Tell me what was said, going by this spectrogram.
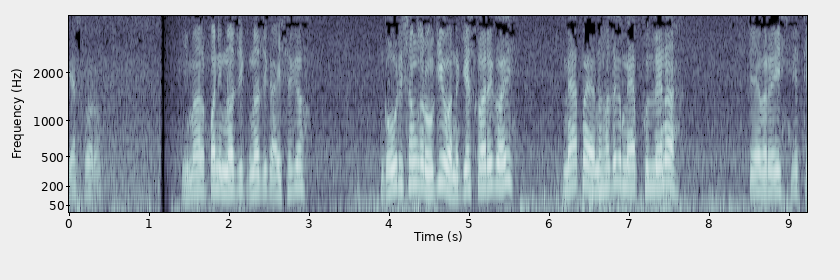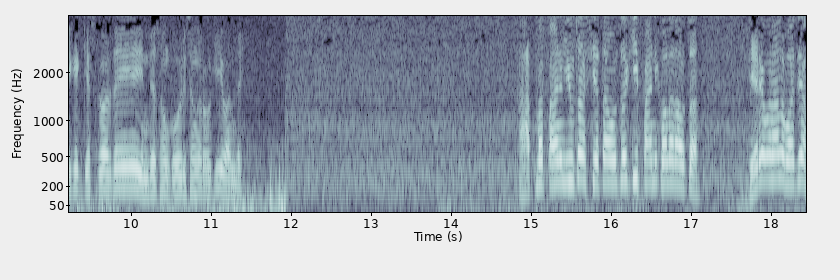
गेस गरौँ। हिमाल पनि नजिक नजिक आइसक्यो। गौरी शङ्कर हो कि भनेर गेस गरेको है। म्यापमा हेर्न खोजेको म्याप खुल्दैन। त्यही भएर यत्तिकै गेस गर्दै हिँड्दैछौँ गौरी शङ्कर हो कि भन्दै। हातमा पानी लिउ त सेता आउँछ कि पानी कलर आउँछ? धेरै ओह्रालो भयो त्यो।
